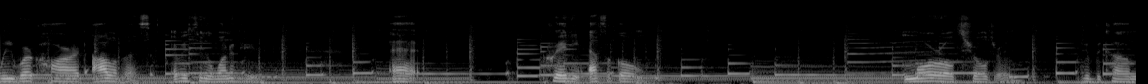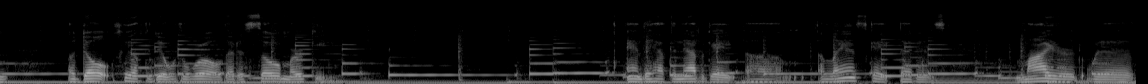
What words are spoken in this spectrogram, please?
We work hard, all of us, every single one of you, at creating ethical, moral children who become adults who have to deal with a world that is so murky. And they have to navigate um, a landscape that is mired with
